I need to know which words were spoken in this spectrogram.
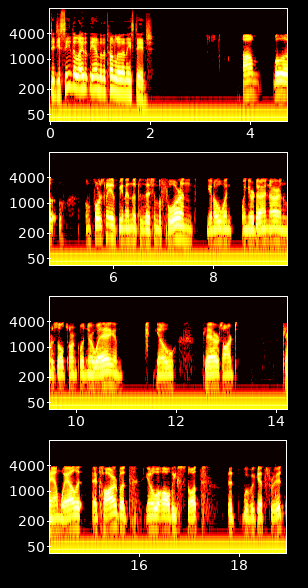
did you see the light at the end of the tunnel at any stage? Um. Well, uh, unfortunately, I've been in the position before, and you know when when you're down there and the results aren't going your way, and you know players aren't playing well. It, it's hard, but you know, we always thought that we would get through it.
